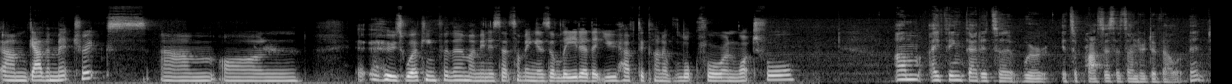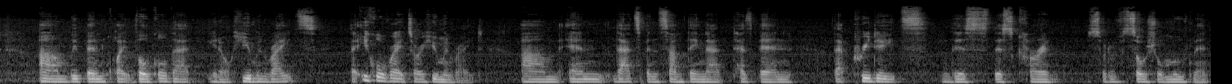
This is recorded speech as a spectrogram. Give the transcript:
um, gather metrics um, on who's working for them? I mean, is that something as a leader that you have to kind of look for and watch for? Um, I think that it's a we're it's a process that's under development. Um, we've been quite vocal that you know human rights, that equal rights are a human right, um, and that's been something that has been that predates this this current sort of social movement.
